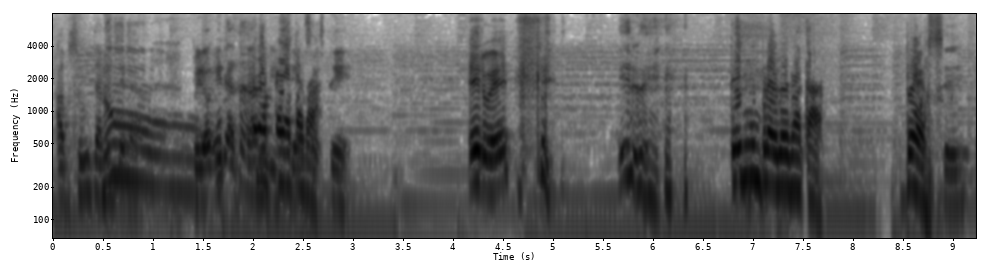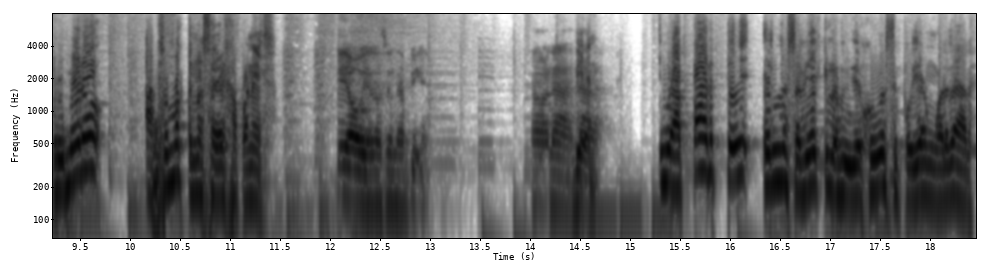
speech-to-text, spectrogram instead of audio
absolutamente nada. Pero era tan Para. Héroe. Héroe. Tengo un problema acá. Dos. Sí. Primero, asumo que no sabes japonés. Sí, obvio, no soy una piba. No, nada. Bien. nada. Y aparte, él no sabía que los videojuegos se podían guardar.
